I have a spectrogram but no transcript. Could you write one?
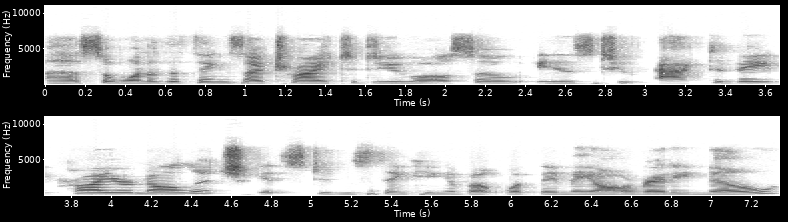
Uh, so one of the things I try to do also is to activate prior knowledge, get students thinking about what they may already know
